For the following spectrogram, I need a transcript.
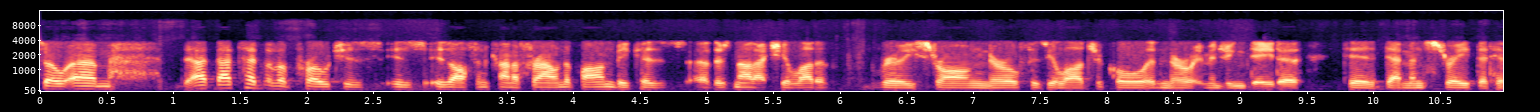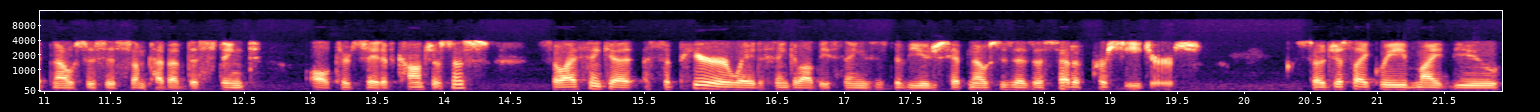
so um, that that type of approach is is is often kind of frowned upon because uh, there's not actually a lot of really strong neurophysiological and neuroimaging data to demonstrate that hypnosis is some type of distinct altered state of consciousness. So I think a, a superior way to think about these things is to view just hypnosis as a set of procedures. So just like we might view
